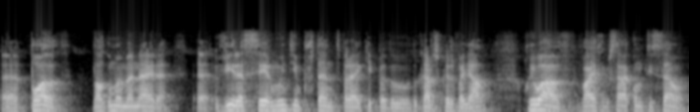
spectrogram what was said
uh, pode, de alguma maneira, uh, vir a ser muito importante para a equipa do, do Carlos Carvalhal. O Rio Ave vai regressar à competição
